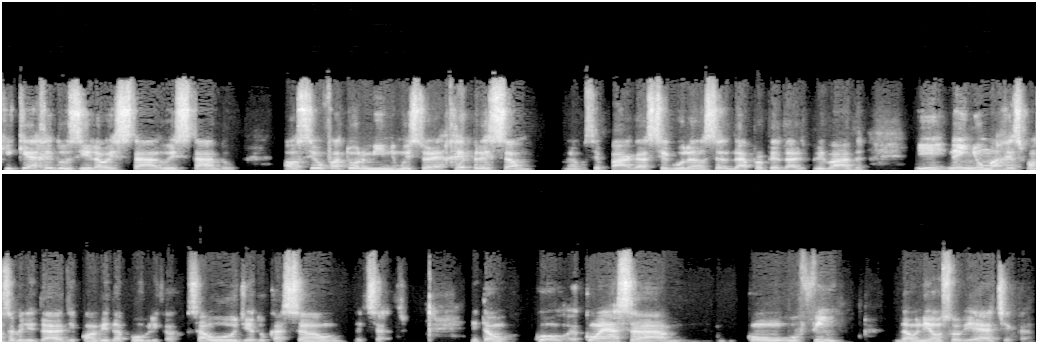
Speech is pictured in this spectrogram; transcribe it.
que quer reduzir ao Estado, o Estado ao seu fator mínimo, isto é, repressão, né, você paga a segurança da propriedade privada e nenhuma responsabilidade com a vida pública, saúde, educação, etc. Então, com essa, com o fim da União Soviética,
